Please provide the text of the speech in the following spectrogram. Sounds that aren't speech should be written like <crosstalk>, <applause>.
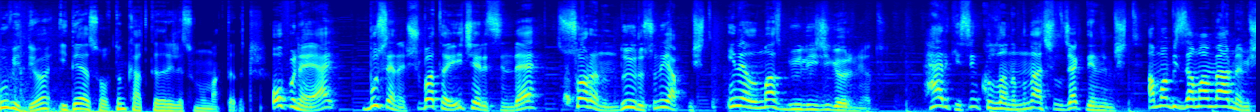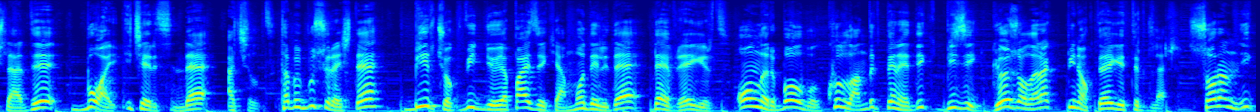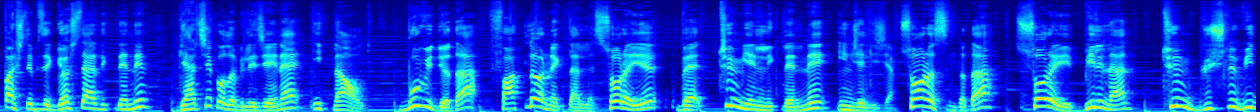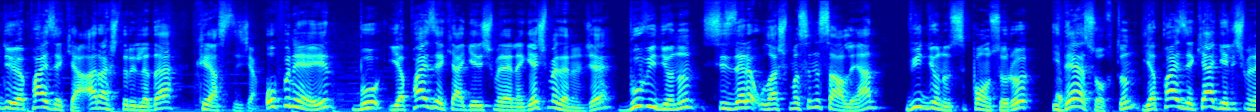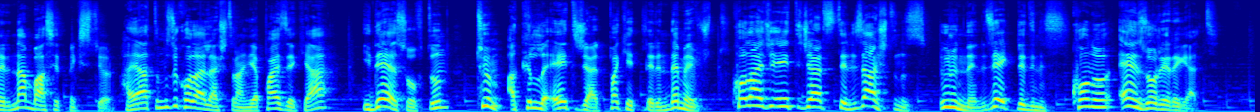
Bu video Ideasoft'un katkılarıyla sunulmaktadır. OpenAI bu sene Şubat ayı içerisinde Sora'nın duyurusunu yapmıştı. İnanılmaz büyüleyici görünüyordu. Herkesin kullanımına açılacak denilmişti. Ama bir zaman vermemişlerdi. Bu ay içerisinde açıldı. Tabi bu süreçte birçok video yapay zeka modeli de devreye girdi. Onları bol bol kullandık, denedik, bizi göz olarak bir noktaya getirdiler. Sora'nın ilk başta bize gösterdiklerinin gerçek olabileceğine ikna olduk. Bu videoda farklı örneklerle Sora'yı ve tüm yeniliklerini inceleyeceğim. Sonrasında da Sora'yı bilinen tüm güçlü video yapay zeka araçlarıyla da kıyaslayacağım. OpenAI'ın bu yapay zeka gelişmelerine geçmeden önce bu videonun sizlere ulaşmasını sağlayan videonun sponsoru Ideasoft'un yapay zeka gelişmelerinden bahsetmek istiyorum. Hayatımızı kolaylaştıran yapay zeka Ideasoft'un tüm akıllı e-ticaret paketlerinde mevcut. Kolayca e-ticaret sitenizi açtınız, ürünlerinizi eklediniz. Konu en zor yere geldi.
